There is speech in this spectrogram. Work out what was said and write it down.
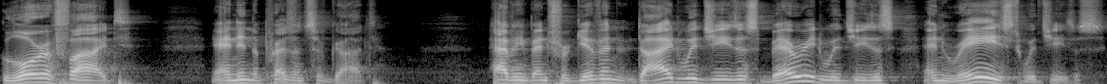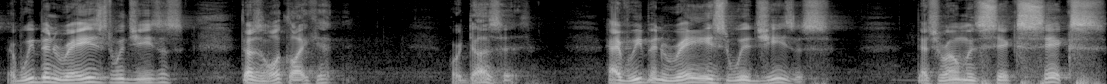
glorified, and in the presence of God. Having been forgiven, died with Jesus, buried with Jesus, and raised with Jesus. Have we been raised with Jesus? Doesn't look like it. Or does it? Have we been raised with Jesus? That's Romans 6 6.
